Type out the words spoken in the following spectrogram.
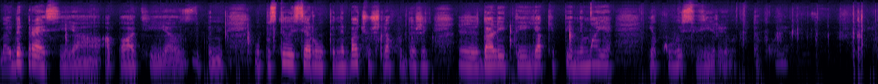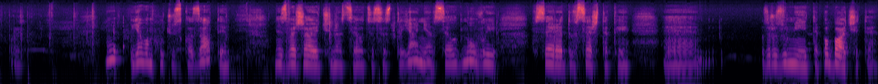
Депресія, апатія, опустилися руки, не бачу шляху де жить, е, далі йти, як іти, немає якогось віри. От такої. Ну, я вам хочу сказати, незважаючи на все оце состояння, все одно ви всереду все ж таки е, зрозумієте, побачите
